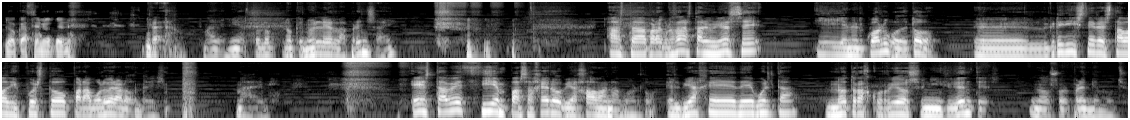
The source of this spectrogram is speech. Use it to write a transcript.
Lo que hace no tener. Madre mía, esto es lo, lo que no es leer la prensa, ¿eh? Hasta para cruzar hasta el unirse y en el cual hubo de todo. El Great Eastern estaba dispuesto para volver a Londres. Madre mía. Esta vez 100 pasajeros viajaban a bordo. El viaje de vuelta no transcurrió sin incidentes. Nos sorprende mucho.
